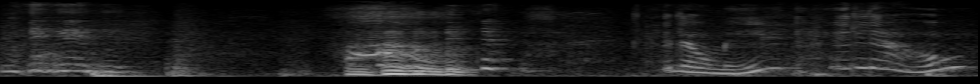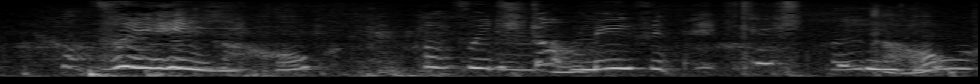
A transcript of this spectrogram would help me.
Hello, mate. Hello. Humphrey. Humphrey, stop moving. Just Hello.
